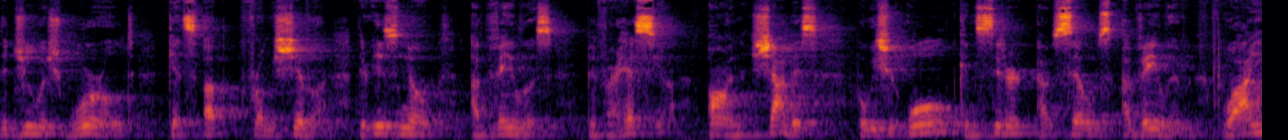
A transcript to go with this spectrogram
the Jewish world gets up from Shiva. There is no Avelus Bifarhesia on Shabbos, but we should all consider ourselves Avelim. Why?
